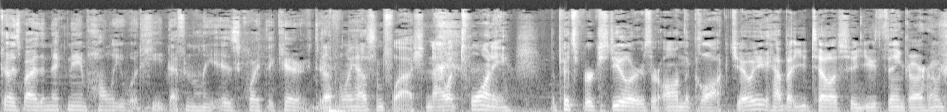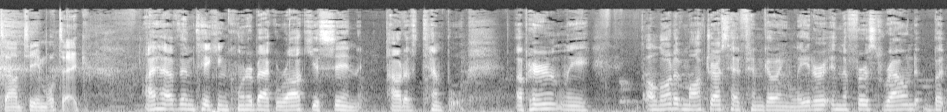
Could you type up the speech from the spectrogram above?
goes by the nickname Hollywood. He definitely is quite the character. Definitely has some flash. Now at 20, the Pittsburgh Steelers are on the clock. Joey, how about you tell us who you think our hometown team will take? I have them taking cornerback Rock Ya-Sin out of Temple. Apparently, a lot of mock drafts have him going later in the first round, but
